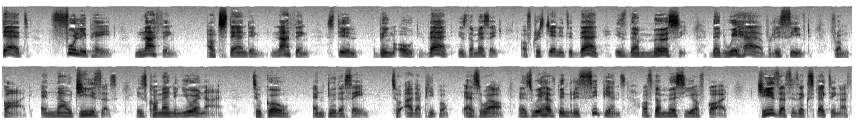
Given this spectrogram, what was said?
debt fully paid, nothing outstanding, nothing still being owed. That is the message of Christianity. That is the mercy that we have received from God. And now Jesus is commanding you and I to go and do the same to other people as well. As we have been recipients of the mercy of God, Jesus is expecting us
